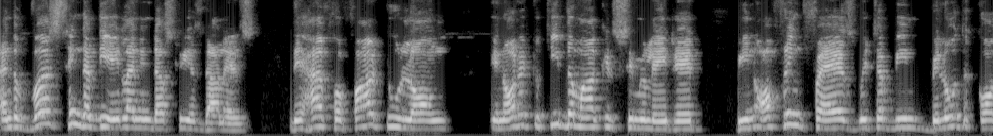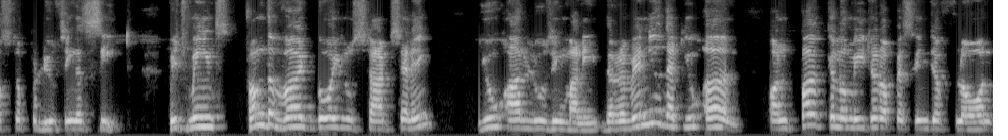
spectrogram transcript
And the worst thing that the airline industry has done is they have for far too long, in order to keep the market stimulated, been offering fares which have been below the cost of producing a seat, which means from the word go, you start selling, you are losing money. The revenue that you earn on per kilometer of passenger flown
